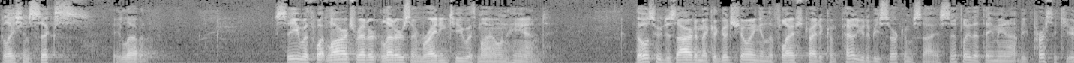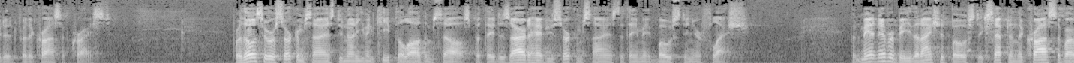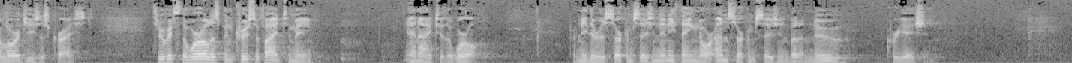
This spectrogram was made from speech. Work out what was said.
Galatians 6, 11. See with what large letters I'm writing to you with my own hand. Those who desire to make a good showing in the flesh try to compel you to be circumcised simply that they may not be persecuted for the cross of Christ. For those who are circumcised do not even keep the law themselves, but they desire to have you circumcised that they may boast in your flesh. But may it never be that I should boast except in the cross of our Lord Jesus Christ, through which the world has been crucified to me and I to the world. For neither is circumcision anything nor uncircumcision, but a new creation.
